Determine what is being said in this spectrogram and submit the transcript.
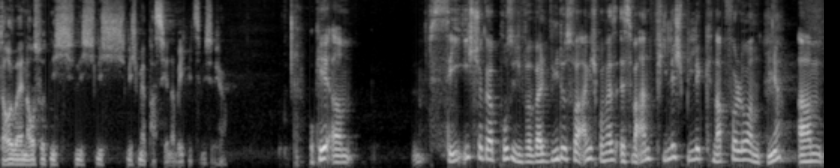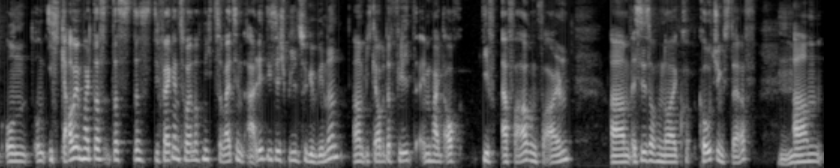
darüber hinaus wird nicht, nicht, nicht, nicht mehr passieren, da bin ich mir ziemlich sicher. Okay, ähm, sehe ich sogar positiver, weil wie du es vorher angesprochen hast, es waren viele Spiele knapp verloren. Ja. Ähm, und, und ich glaube eben halt, dass, dass, dass die Falcons heute noch nicht so weit sind, alle diese Spiele zu gewinnen. Ähm, ich glaube, da fehlt eben halt auch die Erfahrung vor allem. Ähm, es ist auch ein neuer Co Coaching-Staff. Mhm. Ähm,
